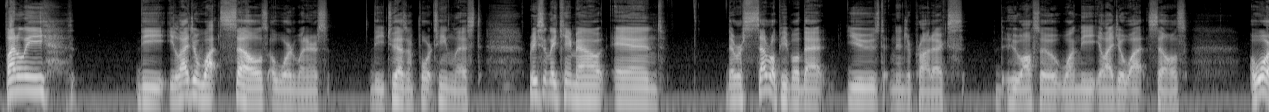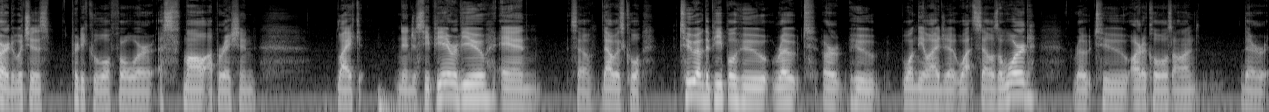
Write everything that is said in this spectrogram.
Finally, the Elijah Watt Sells Award winners, the 2014 list, recently came out, and there were several people that used Ninja products who also won the Elijah Watt Sells Award, which is pretty cool for a small operation like Ninja CPA Review. And so that was cool. Two of the people who wrote or who won the Elijah Watt Sells Award wrote two articles on their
